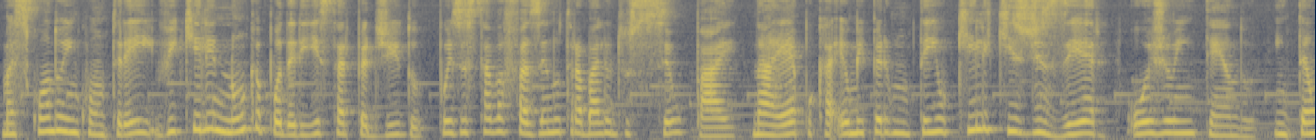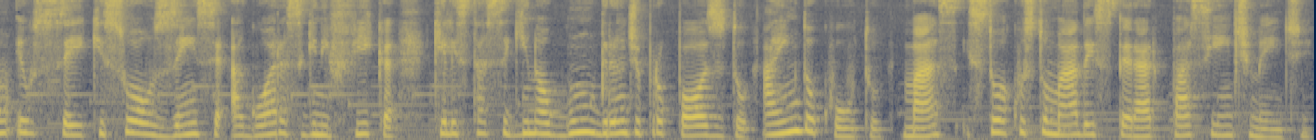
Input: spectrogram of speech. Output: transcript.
mas quando o encontrei vi que ele nunca poderia estar perdido, pois estava fazendo o trabalho do seu pai. Na época eu me perguntei o que ele quis dizer, hoje eu entendo. Então eu sei que sua ausência agora significa que ele está seguindo algum grande propósito, ainda oculto, mas estou acostumada a esperar pacientemente.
